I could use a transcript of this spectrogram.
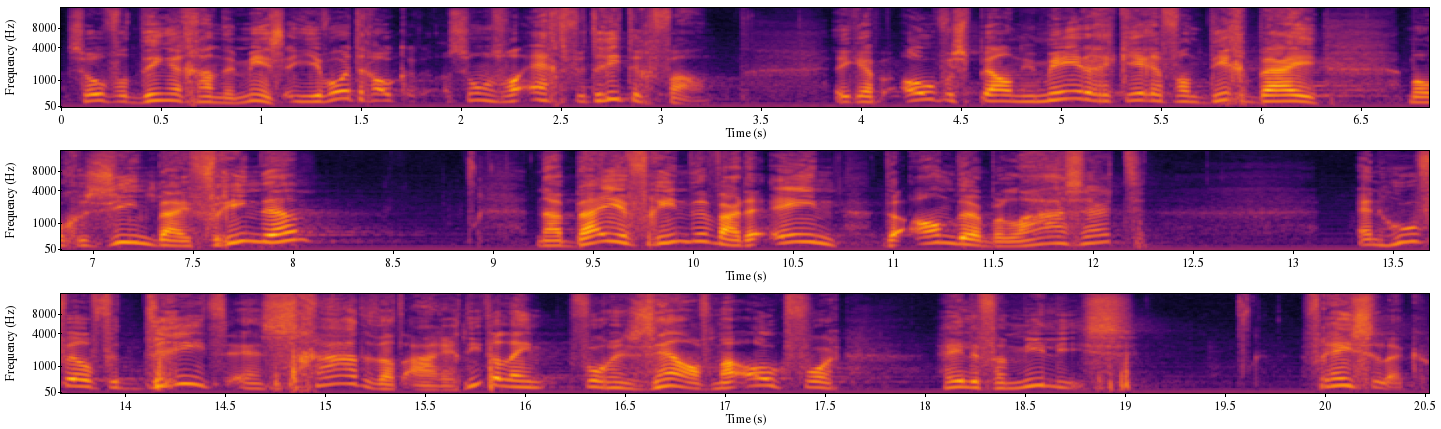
Zoveel dingen gaan er mis. En je wordt er ook soms wel echt verdrietig van. Ik heb overspel nu meerdere keren van dichtbij mogen zien bij vrienden. Nabije vrienden waar de een de ander belazert. En hoeveel verdriet en schade dat aanricht. Niet alleen voor hunzelf, maar ook voor hele families. Vreselijk.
